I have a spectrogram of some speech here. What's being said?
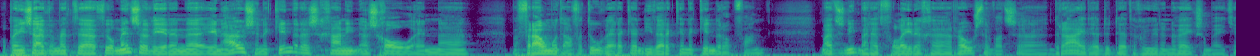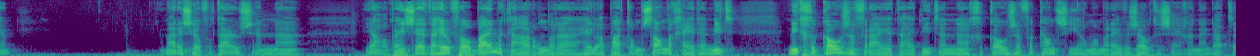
Opeens zijn we met uh, veel mensen weer in, uh, in huis en de kinderen gaan niet naar school. En uh, mijn vrouw moet af en toe werken, die werkt in de kinderopvang. Maar het is niet meer het volledige rooster wat ze draaide, de 30 uur in de week zo'n beetje. Maar er is heel veel thuis. En uh, ja, opeens hebben we heel veel bij elkaar onder uh, hele aparte omstandigheden. Niet, niet gekozen vrije tijd, niet een uh, gekozen vakantie, om het maar even zo te zeggen. En dat,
